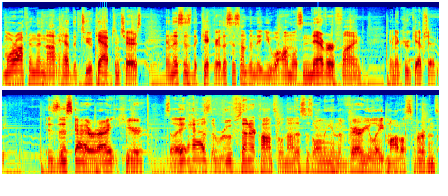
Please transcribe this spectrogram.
more often than not had the two captain chairs and this is the kicker. This is something that you will almost never find in a crew cab Chevy. Is this guy right here. So it has the roof center console. Now this is only in the very late model Suburbans.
